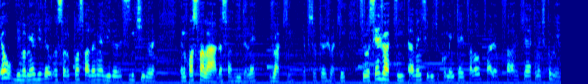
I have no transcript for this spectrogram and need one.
eu vivo a minha vida, eu só não posso falar da minha vida nesse sentido, né? Eu não posso falar da sua vida, né? Joaquim. É pro seu Joaquim. Se você é Joaquim e tá vendo esse vídeo, comenta aí. Fala, fala, fala diretamente comigo.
